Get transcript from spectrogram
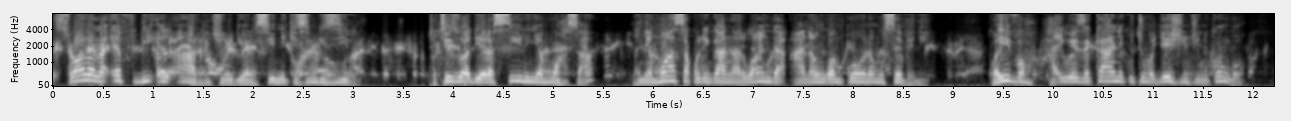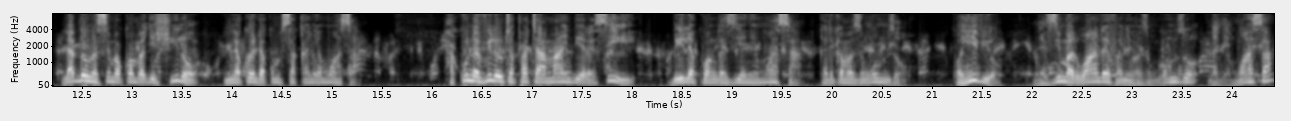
Swala la FDLR nchini DRC ni kisingizio. Tatizo la DRC ni Nyamwasa, na Nyamwasa kulingana na Rwanda anaungwa mkono na Museveni. Kwa hivyo haiwezekani kutuma jeshi nchini Kongo. Labda unasema kwamba jeshi hilo linakwenda kumsaka Nyamwasa. Hakuna vile utapata amani DRC bila kuangazia Nyamwasa katika mazungumzo. Kwa hivyo lazima Rwanda ifanye mazungumzo na Nyamwasa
